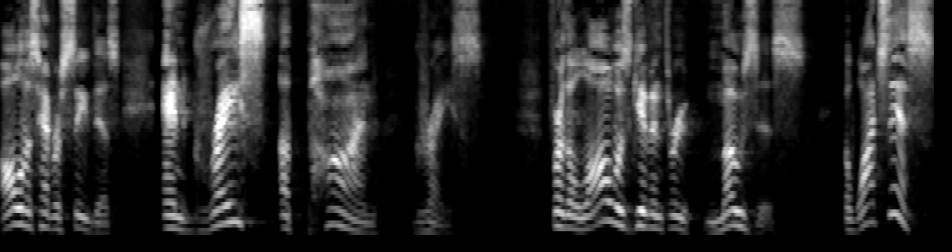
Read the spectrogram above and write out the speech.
All of us have received this. And grace upon grace. For the law was given through Moses. But watch this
